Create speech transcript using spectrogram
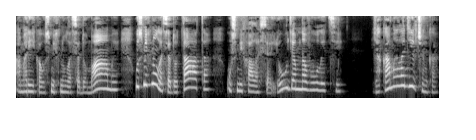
А Марійка усміхнулася до мами, усміхнулася до тата, усміхалася людям на вулиці. Яка мила дівчинка,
